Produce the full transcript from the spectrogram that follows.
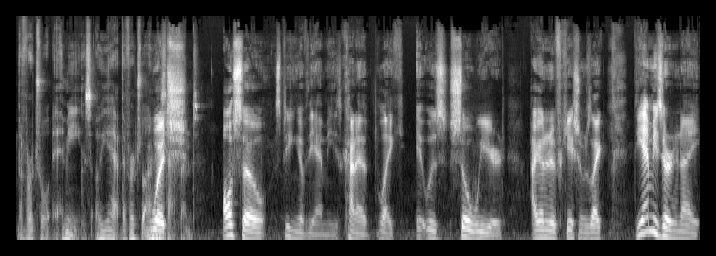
The virtual Emmys. Oh yeah, the virtual Emmys which happened. Also, speaking of the Emmys, kind of like it was so weird. I got a notification it was like the Emmys are tonight.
